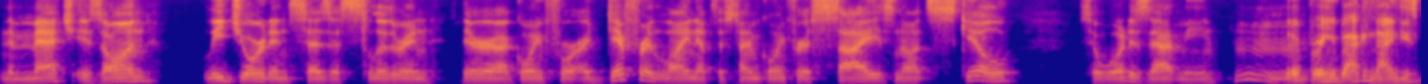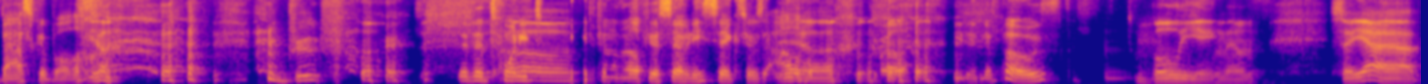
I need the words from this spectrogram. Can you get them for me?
And the match is on. Lee Jordan says that Slytherin, they're uh, going for a different lineup this time, going for a size, not skill. So what does that mean? Hmm. They're bringing back 90s basketball. Brute force. With the 2020 Oh. Philadelphia 76ers. Al Yeah. in the post. Bullying them. So yeah, uh,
